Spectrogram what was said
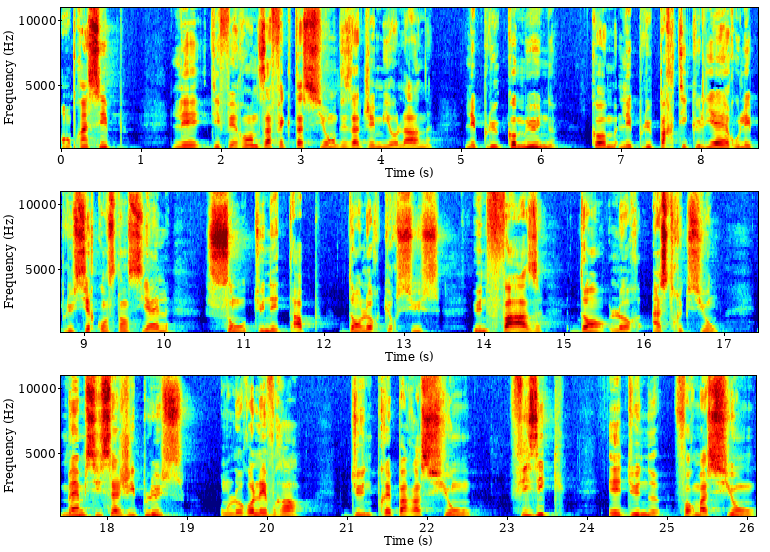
En principe, les différentes affectations des adjémiolanes, les plus communes comme les plus particulières ou les plus circonstancielles, sont une étape dans leur cursus, une phase dans leur instruction, même s'il s'agit plus, on le relèvera, d'une préparation physique et d'une formation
